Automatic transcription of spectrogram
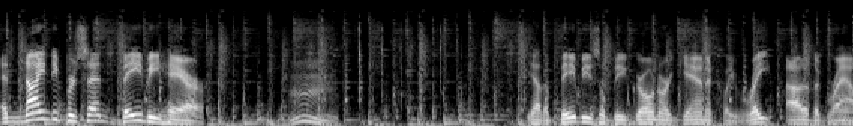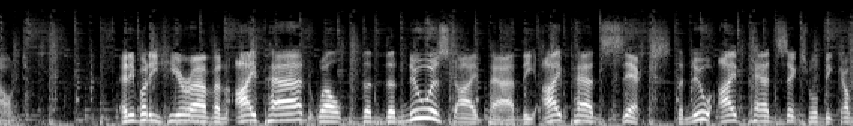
and 90% baby hair. Yeah, the babies will be grown organically right out of the ground. Anybody here have an iPad? Well, the, the newest iPad, the iPad 6, the new iPad 6 will become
